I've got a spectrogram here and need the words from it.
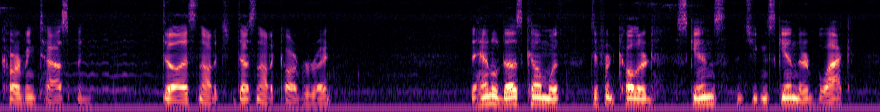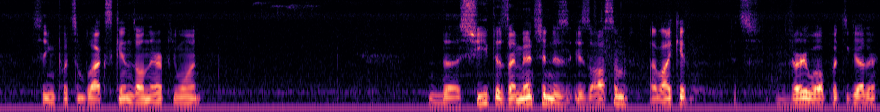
carving tasks, but duh, that's not a, that's not a carver, right? The handle does come with different colored skins that you can skin. They're black, so you can put some black skins on there if you want. The sheath, as I mentioned, is, is awesome. I like it. It's very well put together.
